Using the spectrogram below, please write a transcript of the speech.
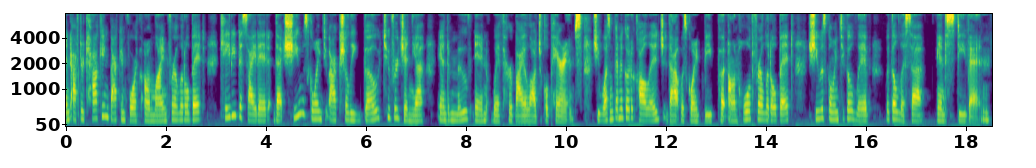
And after talking back and forth online for a little bit, Katie decided that she was going to actually go to Virginia and move in with her biological parents. She wasn't going to go to college, that was going to be put on hold for a little bit. She was going to go live with Alyssa and Steven.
